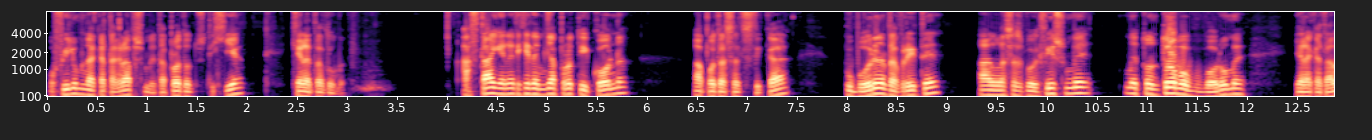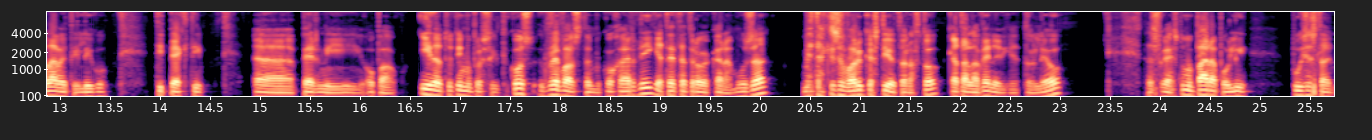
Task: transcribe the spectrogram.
οφείλουμε να καταγράψουμε τα πρώτα του στοιχεία και να τα δούμε. Αυτά για να έχετε μια πρώτη εικόνα από τα στατιστικά που μπορεί να τα βρείτε, αλλά να σας βοηθήσουμε με τον τρόπο που μπορούμε για να καταλάβετε λίγο τι παίκτη ε, παίρνει ο Πάουκ. Είδατε ότι είμαι προσεκτικός, δεν βάζω θερμικό χαρτί γιατί θα τρώγα καραμούζα. Μεταξύ σοβαρού και αστείο τώρα αυτό, καταλαβαίνετε γιατί το λέω. Σας ευχαριστούμε πάρα πολύ που ήσασταν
